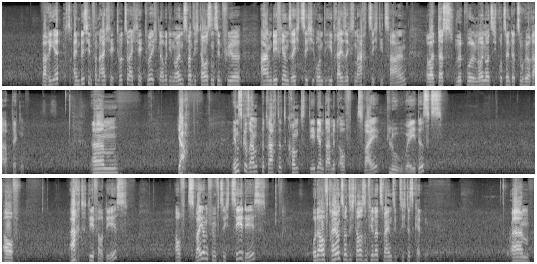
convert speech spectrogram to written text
variiert ein bisschen von Architektur zu Architektur. Ich glaube, die 29.000 sind für AMD 64 und i386 die Zahlen. Aber das wird wohl 99% der Zuhörer abdecken. Ähm, ja, insgesamt betrachtet kommt Debian damit auf zwei Blu-ray-Discs, auf 8 DVDs, auf 52 CDs oder auf 23.472 Disketten. Ähm,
